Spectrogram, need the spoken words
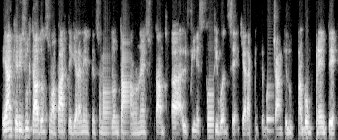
e anche il risultato, insomma, parte chiaramente insomma lontano, non è soltanto il fine sportivo in sé, chiaramente poi c'è anche tutta una componente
